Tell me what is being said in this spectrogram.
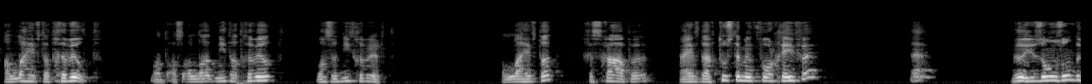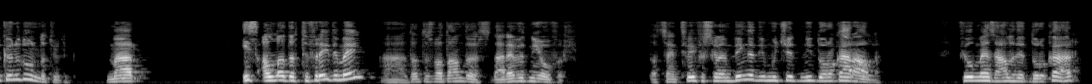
Allah heeft dat gewild. Want als Allah het niet had gewild, was het niet gebeurd. Allah heeft dat geschapen, hij heeft daar toestemming voor gegeven. Wil je zo'n zonde kunnen doen natuurlijk. Maar is Allah er tevreden mee? Ah, dat is wat anders. Daar hebben we het niet over. Dat zijn twee verschillende dingen, die moet je niet door elkaar halen. Veel mensen halen dit door elkaar.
